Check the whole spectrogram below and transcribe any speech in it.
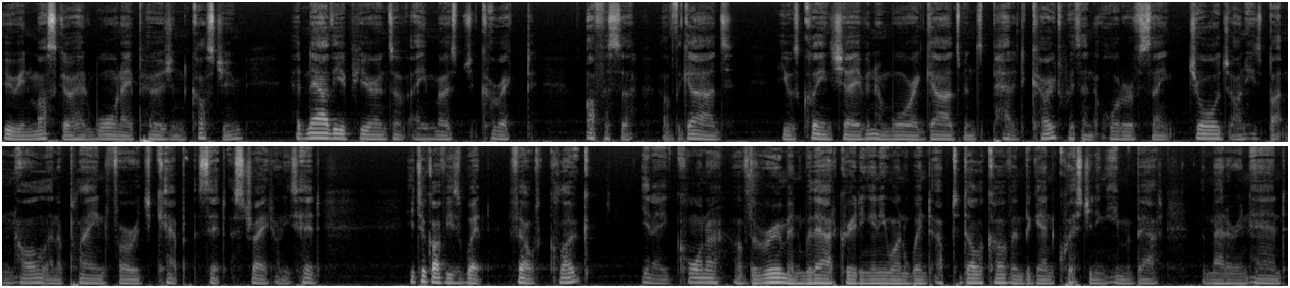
who in Moscow had worn a Persian costume, had now the appearance of a most correct officer of the guards. He was clean shaven and wore a guardsman's padded coat with an Order of St. George on his buttonhole and a plain forage cap set straight on his head. He took off his wet felt cloak in a corner of the room and without greeting anyone went up to Dolokhov and began questioning him about the matter in hand.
